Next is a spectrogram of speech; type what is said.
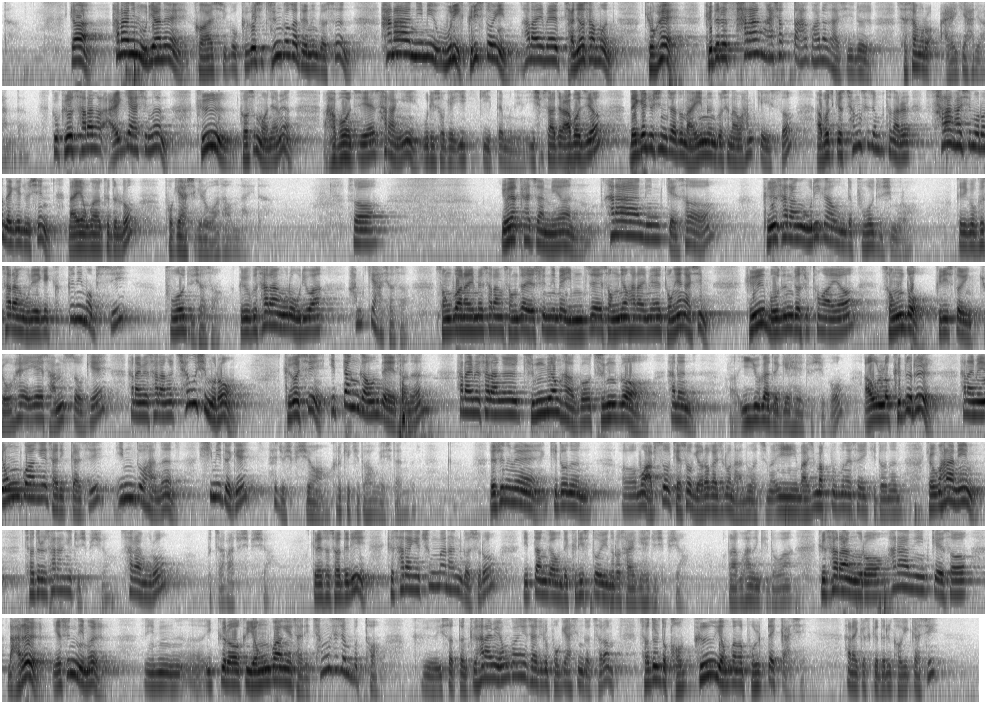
그러니까 하나님이 우리 안에 거하시고 그것이 증거가 되는 것은 하나님이 우리 그리스도인 하나님의 자녀 삼은 교회 그들을 사랑하셨다고 하는 사실을 세상으로 알게 하려 한다. 그, 그 사랑을 알게 하시는 그것은 뭐냐면 아버지의 사랑이 우리 속에 있기 때문이에요. 24절 아버지여 내게 주신 자도 나 있는 곳에 나와 함께 있어 아버지께서 창세전부터 나를 사랑하심으로 내게 주신 나의 영광을 그들로 보게 하시기를 원하옵나이다. 그래서 요약하자면 하나님께서 그 사랑을 우리 가운데 부어 주심으로 그리고 그 사랑을 우리에게 끊임없이 부어 주셔서 그리고 그 사랑으로 우리와 함께 하셔서 성부 하나님의 사랑, 성자 예수님의 임재, 성령 하나님의 동행하심 그 모든 것을 통하여 성도 그리스도인 교회의 삶 속에 하나님의 사랑을 채우심으로 그것이 이 땅 가운데에서는 하나님의 사랑을 증명하고 증거하는 이유가 되게 해 주시고 아울러 그들을 하나님의 영광의 자리까지 인도하는 힘이 되게 해 주십시오. 그렇게 기도하고 계시다는 거죠. 예수님의 기도는 어, 뭐 앞서 계속 여러 가지로 나누었지만 이 마지막 부분에서의 기도는 결국 하나님 저들을 사랑해 주십시오. 사랑으로 붙잡아 주십시오. 그래서 저들이 그 사랑에 충만한 것으로 이 땅 가운데 그리스도인으로 살게 해 주십시오. 라고 하는 기도와 그 사랑으로 하나님께서 나를 예수님을 이끌어 그 영광의 자리 창세전부터 그 있었던 그 하나님의 영광의 자리를 보게 하신 것처럼 저들도 그 영광을 볼 때까지 하나님께서 그들을 거기까지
